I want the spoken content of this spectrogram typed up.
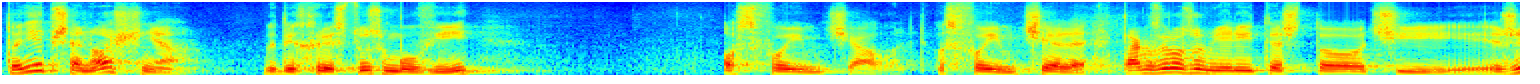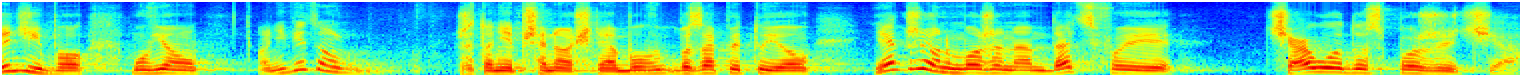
To nie przenośnia, gdy Chrystus mówi o swoim ciele, o swoim ciele. Tak zrozumieli też to ci Żydzi, bo mówią, oni wiedzą, że to nie przenośnia, bo, bo zapytują, jakże on może nam dać swoje ciało do spożycia?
